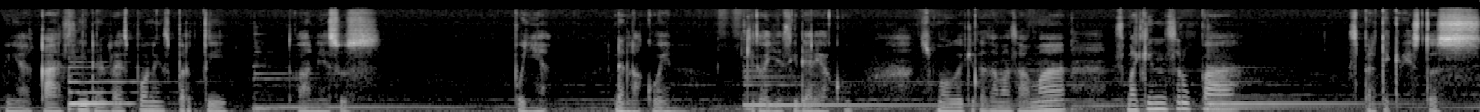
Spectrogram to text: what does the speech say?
punya kasih dan respon yang seperti Tuhan Yesus punya dan lakuin? Gitu aja sih dari aku. Semoga kita sama-sama semakin serupa seperti Kristus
